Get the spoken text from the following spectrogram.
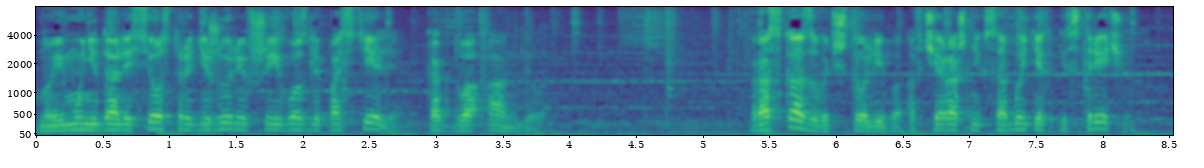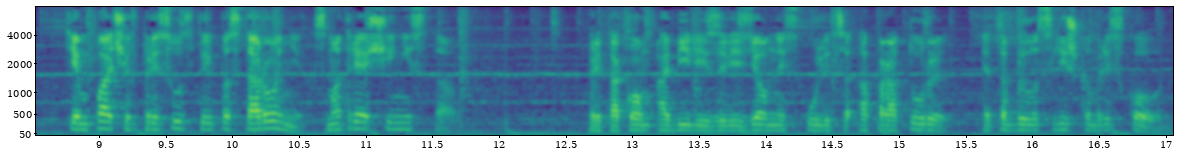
но ему не дали сестры, дежурившие возле постели, как два ангела. Рассказывать что-либо о вчерашних событиях и встречах тем паче в присутствии посторонних смотрящий не стал. При таком обилии завезенной с улицы аппаратуры это было слишком рискованно.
